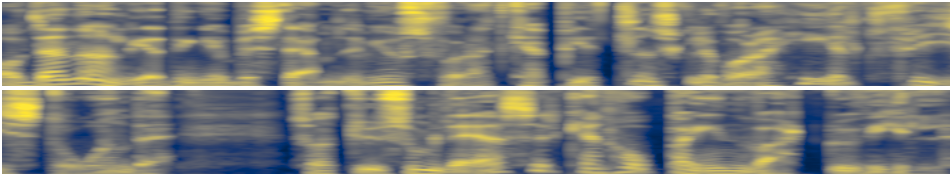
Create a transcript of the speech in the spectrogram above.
Av den anledningen bestämde vi oss för att kapitlen skulle vara helt fristående så att du som läser kan hoppa in vart du vill.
